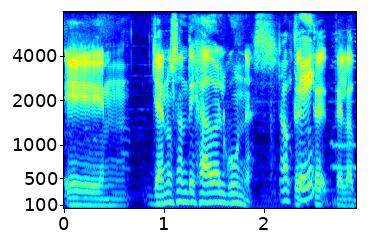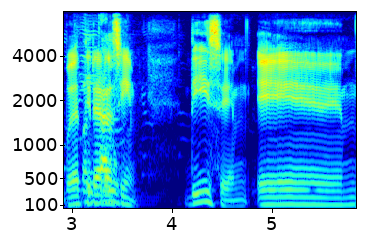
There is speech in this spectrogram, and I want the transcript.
eh, ya nos han dejado algunas. Te, te- te las voy a tirar Contame. así. Dice, eh,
